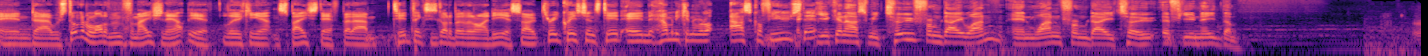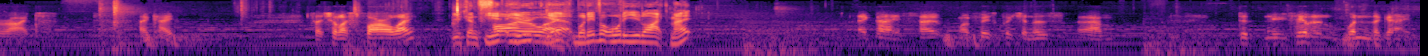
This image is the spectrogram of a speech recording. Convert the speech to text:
and uh, we've still got a lot of information out there lurking out in space, Steph. But um, Ted thinks he's got a bit of an idea. So, three questions, Ted, and how many can we ask off you, Steph? You can ask me two from day one and one from day two if you need them. Right. Okay. So shall I spiral away? You can Yeah, fire you- away. yeah, whatever order you like, mate. Okay. So my first question is, um, did New Zealand win the game?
